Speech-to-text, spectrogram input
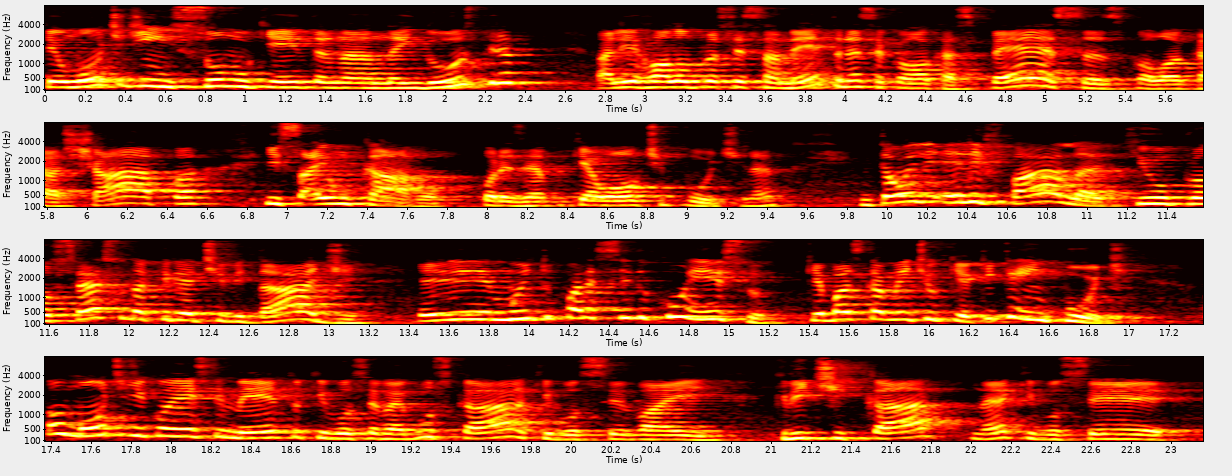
Tem um monte de insumo que entra na, na indústria, ali rola um processamento, né? Você coloca as peças, coloca a chapa e sai um carro, por exemplo, que é o output, né? Então ele, ele fala que o processo da criatividade ele é muito parecido com isso, que é basicamente o quê? O que é input? É um monte de conhecimento que você vai buscar, que você vai criticar, né? Que você,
